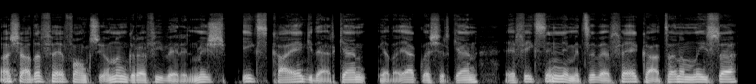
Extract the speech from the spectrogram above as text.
Aşağıda f fonksiyonunun grafiği verilmiş, x k'ya giderken ya da yaklaşırken fx'in limiti ve fk tanımlıysa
